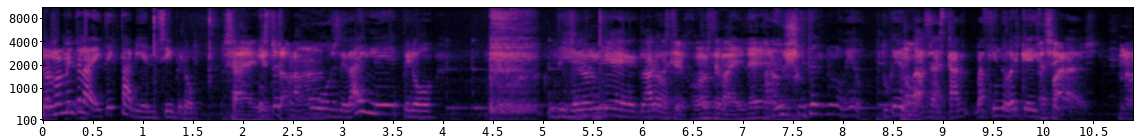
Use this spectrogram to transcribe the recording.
Normalmente la detecta bien, sí, pero O sea, esto es para mal. juegos de baile, pero pff, dijeron que, claro, Es que juegos de baile... para un shooter no lo veo. ¿Tú qué No. vas a estar haciendo ver que Así. No.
